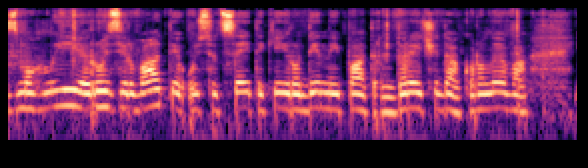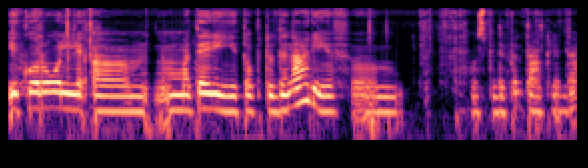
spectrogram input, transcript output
змогли розірвати ось оцей такий родинний паттерн. До речі, да, королева і король е, матерії, тобто динаріїв, господи, пентаклів, да?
